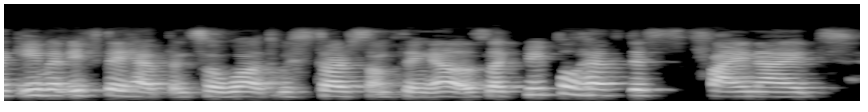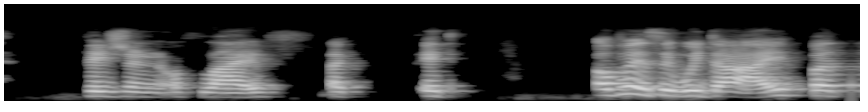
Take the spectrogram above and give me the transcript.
like even if they happen so what? We start something else. Like people have this finite vision of life like it obviously we die but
